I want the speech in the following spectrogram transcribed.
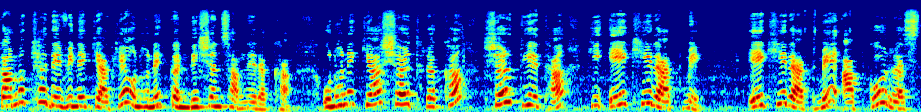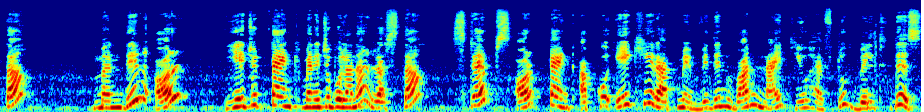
Kamakhya Devi ने क्या किया? उन्होंने कंडीशन सामने रखा। उन्होंने क्या शर्त रखा? शर्त ये था कि एक ही रात में, एक ही रात में आपको रास्ता, मंदिर और ये जो टैंक मैंने जो बोला ना, रास्ता स्टेप्स और टैंक आपको एक ही रात में within one night you have to build this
